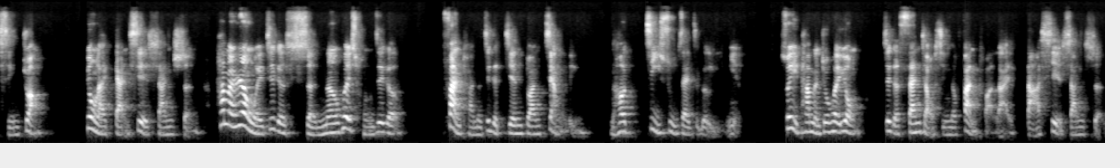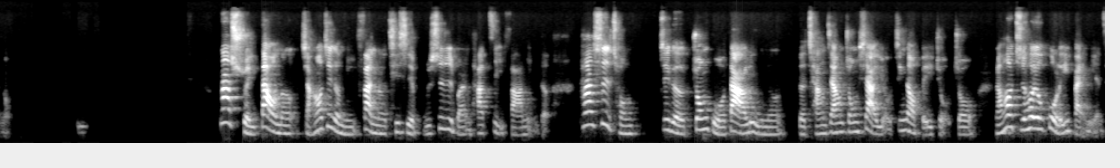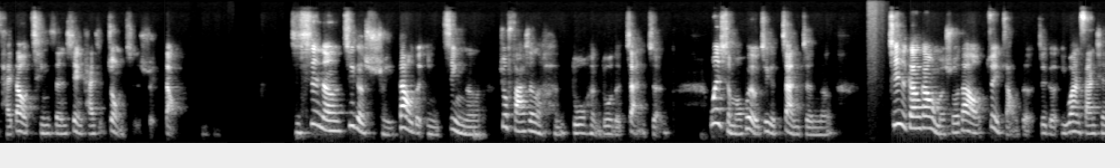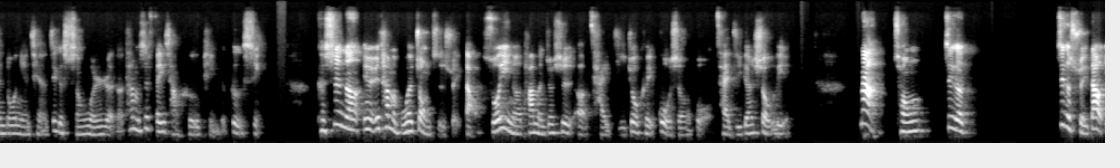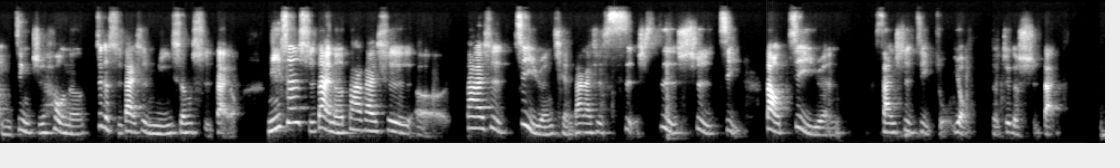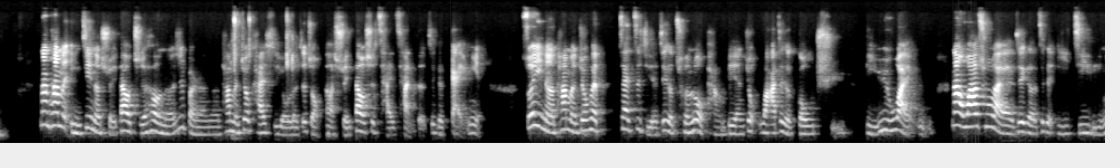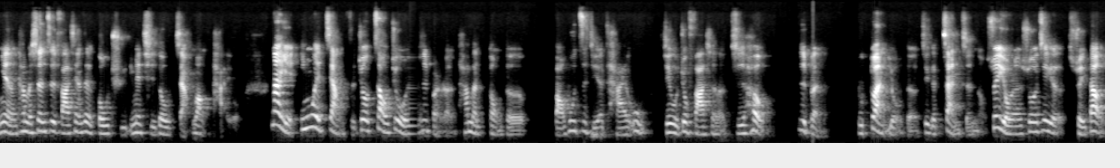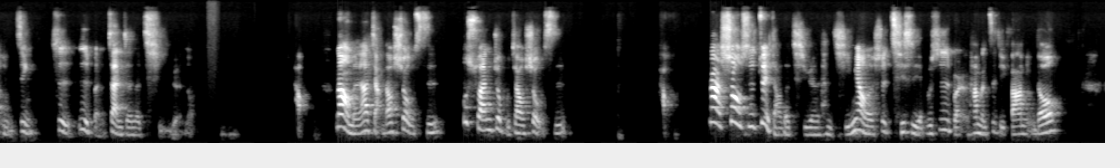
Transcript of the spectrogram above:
形状，用来感谢山神。他们认为这个神呢会从这个饭团的这个尖端降临，然后寄宿在这个里面，所以他们就会用这个三角形的饭团来答谢山神哦。那水稻呢？讲到这个米饭呢，其实也不是日本人他自己发明的，它是从这个中国大陆呢的长江中下游进到北九州，然后之后又过了一百年才到青森县开始种植水稻。只是呢，这个水稻的引进呢，就发生了很多很多的战争。为什么会有这个战争呢？其实刚刚我们说到最早的这个一万三千多年前的这个神文人呢，他们是非常和平的个性。可是呢，因为他们不会种植水稻，所以呢，他们就是呃采集就可以过生活，采集跟狩猎。那从这个这个水稻引进之后呢，这个时代是弥生时代哦。弥生时代呢，大概是呃大概是纪元前大概是四四世纪到纪元。三世纪左右的这个时代，那他们引进了水稻之后呢，日本人呢，他们就开始有了这种呃水稻是财产的这个概念，所以呢，他们就会在自己的这个村落旁边就挖这个沟渠，抵御外侮。那挖出来的这个这个遗迹里面呢，他们甚至发现这个沟渠里面其实都有展望台哦。那也因为这样子，就造就了日本人他们懂得保护自己的财物，结果就发生了之后日本。不断有的这个战争哦，所以有人说这个水稻引进是日本战争的起源哦。好，那我们要讲到寿司，不酸就不叫寿司。那寿司最早的起源很奇妙的是，其实也不是日本人他们自己发明的哦。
